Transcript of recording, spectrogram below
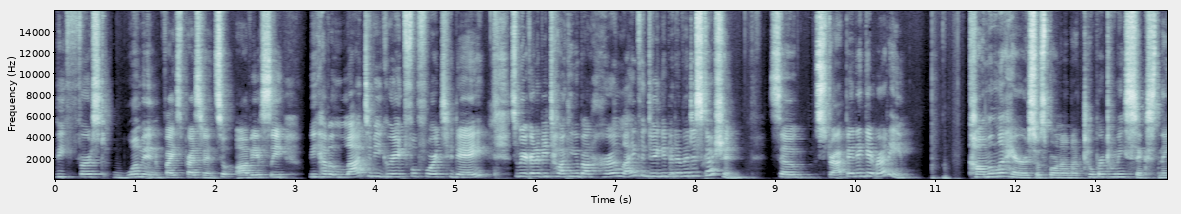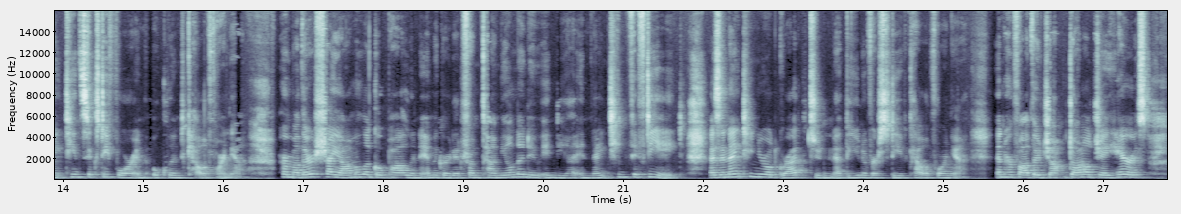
the first woman vice president. So obviously, we have a lot to be grateful for today. So we're going to be talking about her life and doing a bit of a discussion. So strap in and get ready. Kamala Harris was born on October 26, 1964, in Oakland, California. Her mother, Shyamala Gopalan, immigrated from Tamil Nadu, India in 1958 as a 19 year old grad student at the University of California, and her father, John- Donald J. Harris,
